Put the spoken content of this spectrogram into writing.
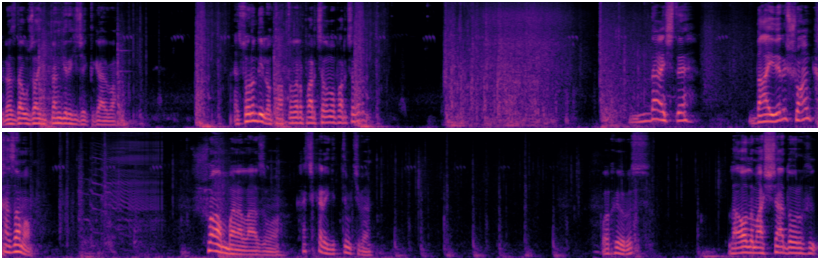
Biraz daha uzağa gitmem gerekecekti galiba. E sorun değil o tahtaları parçalama parçalarım. Da işte daha ileri şu an kazamam. Şu an bana lazım o. Kaç kare gittim ki ben? Bakıyoruz. La oğlum aşağı doğru hı-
